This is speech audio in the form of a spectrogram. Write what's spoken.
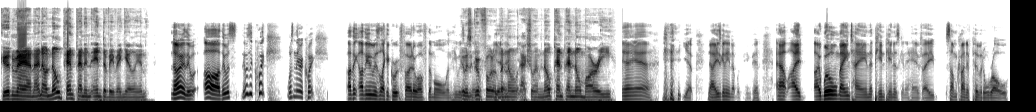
Good man. I know no pen pen in End of Evangelion. No, there. wa- Oh, there was there was a quick. Wasn't there a quick? I think I think it was like a group photo of them all, and he was. It was a in group photo, Yeah, but no yeah. actual him. No pen pen, no Mari. Yeah, yeah. yep. No, he's going to end up with Pen Pen. Uh, I I will maintain that Pen Pen is going to have a some kind of pivotal role.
